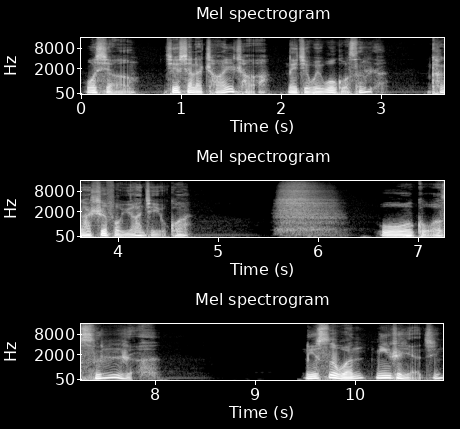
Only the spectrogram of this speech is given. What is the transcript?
我想接下来查一查那几位倭国僧人，看看是否与案件有关。倭国僧人。李思文眯着眼睛，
